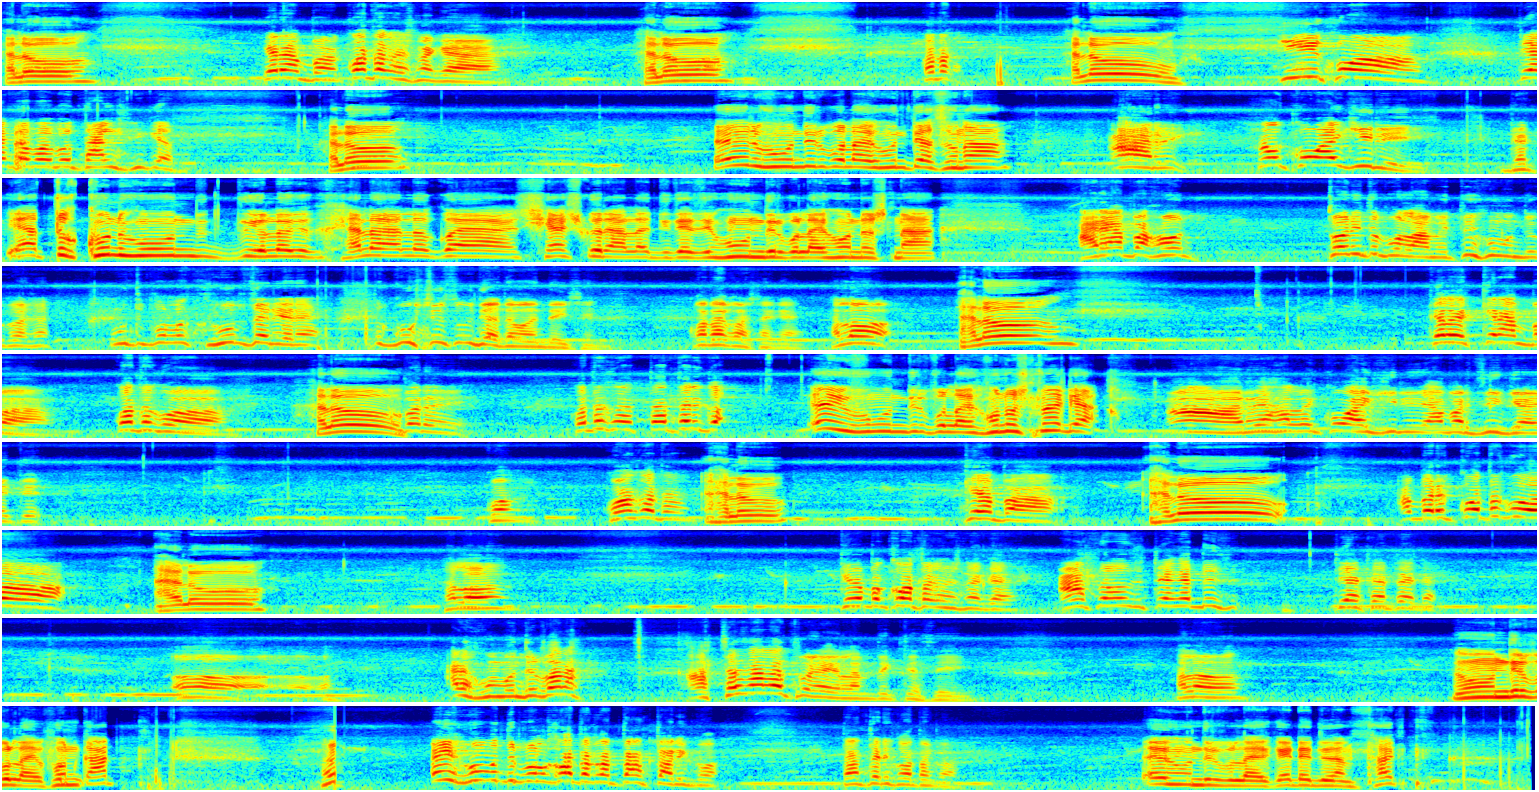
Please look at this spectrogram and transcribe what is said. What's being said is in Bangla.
হ্যালো। কথা কস না কা। হ্যালো। কথা হ্যালো। কি খোয়া? টেকা পাবো তাহলে ঠিক আছে। হ্যালো। এই হুন্দির বলাই শুনতে আছো না? আরে হ্যাঁ খোয়াই কি রে? এতক্ষণ হুন হ্যালো হ্যালো কয়া শেষ করে আলা দিতেছি হুন্দির বলাই শুনস না। আরে আব্বা হন তোরই তো বললাম আমি তুই হুমন্দি কথা আমি তো বললাম খুব জানি রে তো গুষ্টি চুই দিয়ে দেওয়ান দিয়েছেন। কথা না হ্যালো। হ্যালো। কেরে কেরাম বা? কথা কয়া হ্যালো। বারে কথা কয়া তাড়াতাড়ি এই হুন্দির বলাই শুনস না কে? আরে হালে কয় কি রে আবার জিগাইতে কয়া কয়া কথা? হ্যালো। কে বা? হ্যালো। আবার কথা কয়া হ্যালো। হ্যালো। কে বা কথা কস না কা? আসতে আমাদের টাকা দিস টাকা টাকা। ও আরে হুমন্দির বানা আচ্ছা জ্বালা পড়ে গেলাম দেখতেছি। হ্যালো। হুন্দির বলাই ফোন কাট। এই মন্দির বল কথা কথা তাড়াতাড়ি কথা তাড়াতাড়ি কথা কর। এই মন্দির বলাই কেটে দিলাম থাক।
